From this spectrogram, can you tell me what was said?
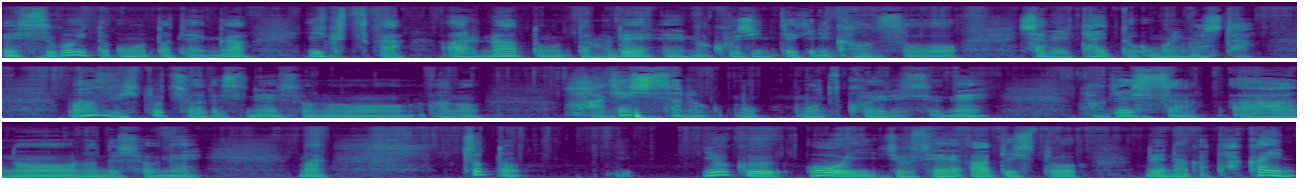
で、すごいと思った点がいくつかあるなと思ったので、えー、まあ、個人的に感想を喋りたいと思いました。まず一つはですね、その、あの、激しさの持つ声ですよね。激しさ。あの、なんでしょうね。まあ、ちょっとよく多い女性アーティストでなんか高い、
